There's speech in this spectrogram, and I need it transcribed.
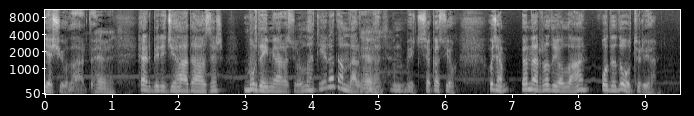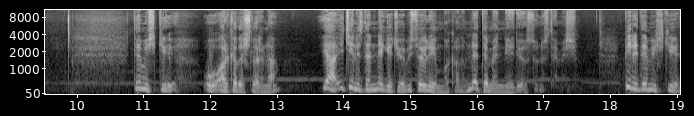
yaşıyorlardı. Evet. Her biri cihada hazır. Buradayım ya Resulallah diyen adamlar bunlar. Evet. Bunun hiç şakası yok. Hocam Ömer radıyallahu anh odada oturuyor. Demiş ki o arkadaşlarına ya içinizden ne geçiyor bir söyleyin bakalım ne temenni ediyorsunuz demiş. Biri demiş ki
